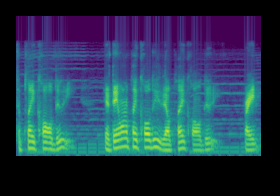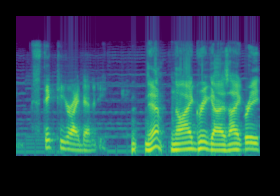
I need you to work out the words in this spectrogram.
to play Call of Duty. if they want to play Call of Duty, they'll play Call of Duty, right? Stick to your identity. Yeah, no, I agree, guys. I agree.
